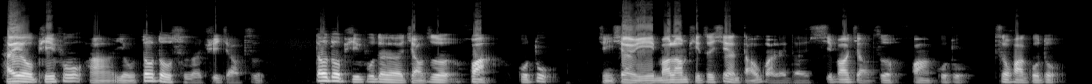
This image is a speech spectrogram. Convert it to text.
还有皮肤啊有痘痘时的去角质，痘痘皮肤的角质化过度，仅限于毛囊皮脂腺导管内的细胞角质化过度、质化过度，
